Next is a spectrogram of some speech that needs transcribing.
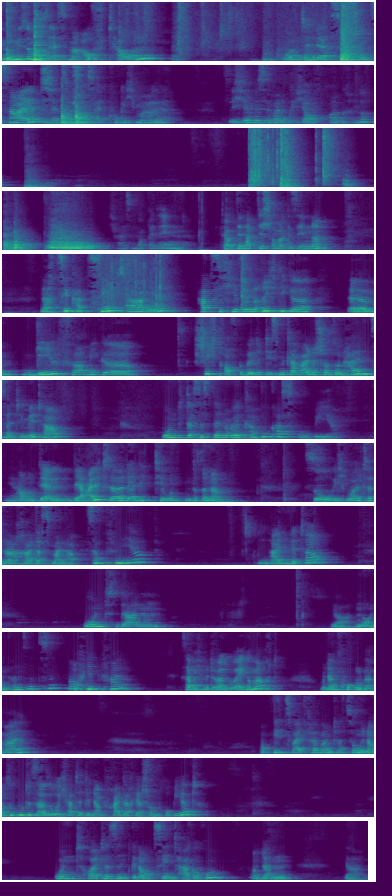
Gemüse muss erstmal auftauen. Und in der Zwischenzeit, in der Zwischenzeit gucke ich mal, dass ich hier ein bisschen meine Küche aufräumen kriege. Ich weiß nicht, ob ihr den, ich glaube, den habt ihr schon mal gesehen, ne? Nach circa zehn Tagen hat sich hier so eine richtige ähm, gelförmige Schicht drauf gebildet. Die ist mittlerweile schon so einen halben Zentimeter. Und das ist der neue Kambuka Scooby. Ja, und der, der alte, der liegt hier unten drinne. So, ich wollte nachher das mal abzapfen hier. Den einen Liter. Und dann ja, neun ansetzen, auf jeden Fall. Das habe ich mit Earl Grey gemacht. Und dann gucken wir mal, ob die Zweitfermentation genauso gut ist. Also ich hatte den am Freitag ja schon probiert. Und heute sind genau zehn Tage rum. Und dann, ja,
